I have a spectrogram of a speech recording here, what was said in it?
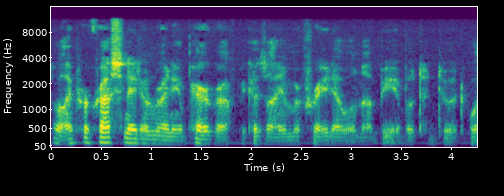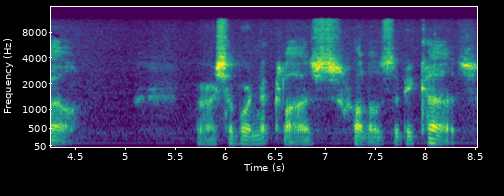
So I procrastinate on writing a paragraph because I am afraid I will not be able to do it well. Where our subordinate clause follows the because.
